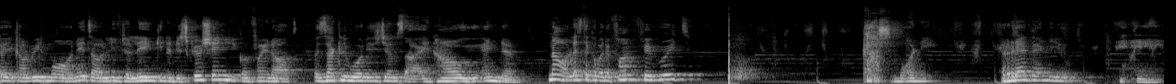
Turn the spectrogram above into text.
You can read more on it. I'll leave the link in the description. You can find out exactly what these gems are and how you earn them. Now, let's talk about the fan favorite cash money, revenue.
